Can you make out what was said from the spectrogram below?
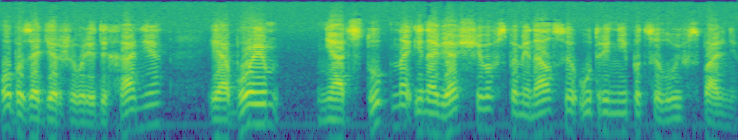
Оба задерживали дыхание, и обоим неотступно и навязчиво вспоминался утренний поцелуй в спальне.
